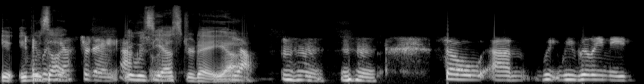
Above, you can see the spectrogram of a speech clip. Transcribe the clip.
it, it was, was on, yesterday. Actually. It was yesterday. Yeah. Yeah. Mm-hmm. Mm-hmm. So um, we we really need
